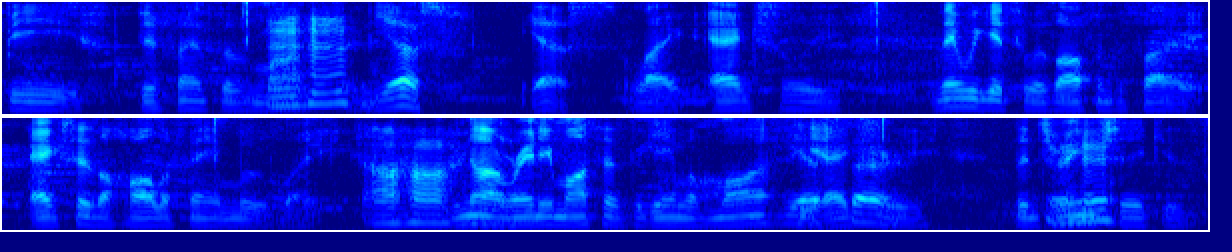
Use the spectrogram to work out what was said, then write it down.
beast, defensive Mm-hmm. monster. Yes, yes. Like actually, then we get to his offensive side. Actually, has a Hall of Fame move. Like Uh huh. you know how Randy Moss has the game of Moss. Yes, he sir. actually, the Dream Mhm. Shake is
